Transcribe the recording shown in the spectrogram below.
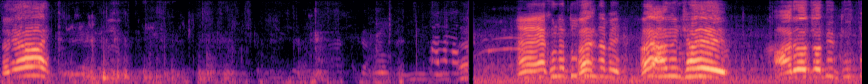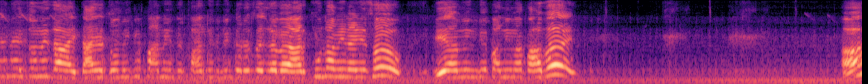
চলে আয় হ্যাঁ এখনও যাবে এই আমিন সাহেব। আরও যদি দু তিনে জমি যায় তাহলে জমি কি পানি পানির ভিতরে চলে যাবে? আর কোন আমিন আনিছো আমিন দিয়ে পানি মাপা হবে? হ্যাঁ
